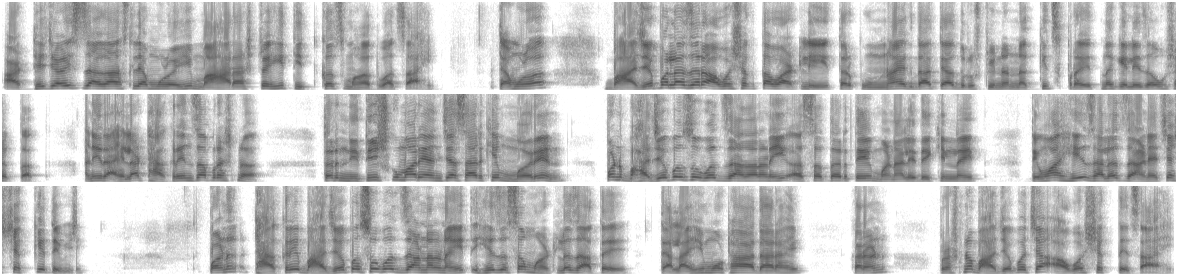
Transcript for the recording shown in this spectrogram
अठ्ठेचाळीस जागा असल्यामुळंही महाराष्ट्रही तितकंच महत्वाचं आहे. त्यामुळं भाजपला जर आवश्यकता वाटली तर पुन्हा एकदा त्या दृष्टीनं नक्कीच प्रयत्न केले जाऊ शकतात. आणि राहिला ठाकरेंचा प्रश्न तर नितीश कुमार यांच्यासारखे मरेन पण भाजपसोबत जाणार नाही असं तर ते म्हणाले देखील नाहीत. तेव्हा हे झालं जाण्याच्या शक्यतेविषयी. पण ठाकरे भाजपसोबत जाणार नाहीत हे जसं म्हटलं जातंय त्यालाही मोठा आधार आहे. कारण प्रश्न भाजपच्या आवश्यकतेचा आहे.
